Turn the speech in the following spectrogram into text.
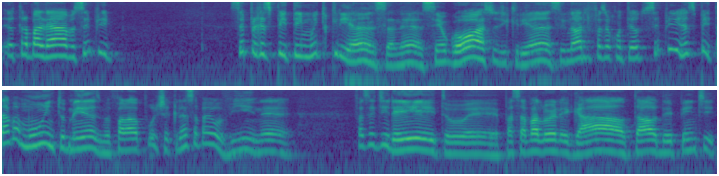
eu trabalhava, eu sempre. Sempre respeitei muito criança, né? Assim, eu gosto de criança, e na hora de fazer o conteúdo, eu sempre respeitava muito mesmo. Eu falava, puxa, a criança vai ouvir, né? Fazer direito, é, passar valor legal tal. De repente.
